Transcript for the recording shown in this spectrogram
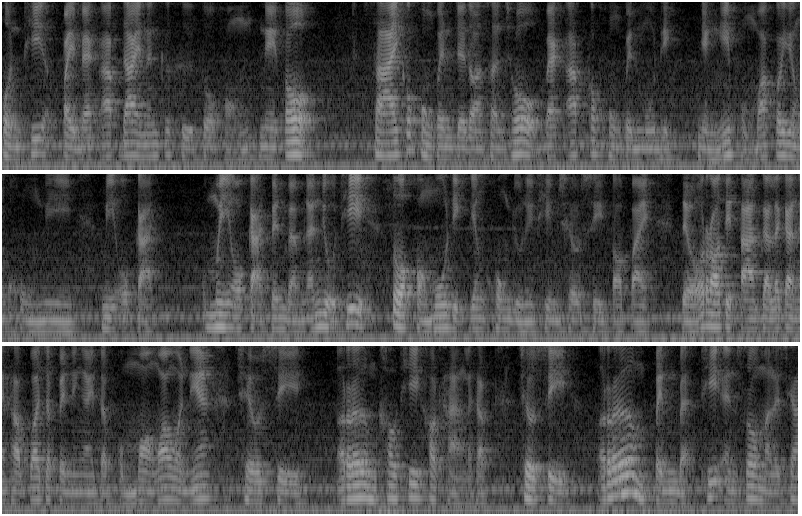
คนที่ไปแบ็กอัพได้นั่นก็คือตัวของเนโต ซ้ายก็คงเป็นเจดอนซันโชแบ็กอัพก็คงเป็นมูดิกอย่างนี้ผมว่าก็ยังคงมีมีโอกาสมีโอกาสเป็นแบบนั้นอยู่ที่ตัวของมูดิกยังคงอยู่ในทีมเชลซีต่อไป เดี๋ยวรอติดตามกันแล้วกันนะครับ ว่าจะเป็นยังไงแต่ผมมองว่าวันนี้เชลซีเริ่มเข้าที่เข้าทางแล้วครับเชลซีเริ่มเป็นแบบที่เอนโซมาเลเซีย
